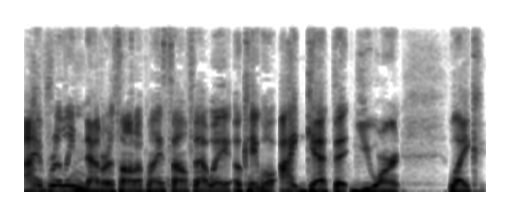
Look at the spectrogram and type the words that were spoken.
I've really never thought of myself that way. Okay, well, I get that you aren't like,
